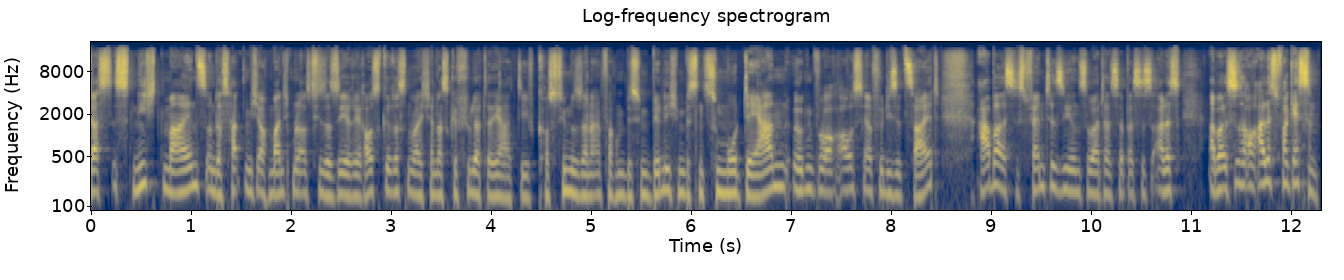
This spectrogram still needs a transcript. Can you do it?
das ist nicht meins und das hat mich auch manchmal aus dieser Serie rausgerissen, weil ich dann das Gefühl hatte, ja, die Kostüme sind einfach ein bisschen billig, ein bisschen zu modern irgendwo auch aus, ja, für diese Zeit. Aber es ist Fantasy und so weiter, deshalb es ist alles, aber es ist auch alles vergessen,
